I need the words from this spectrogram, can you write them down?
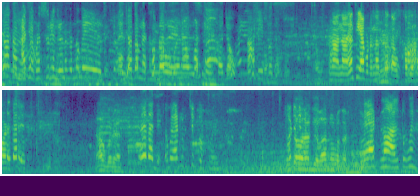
જો તમને. આજે આપણે સુરેન્દ્રનગર નો બેટ જો તમને ખબર ન પડતી તો જો કાઢી બતાવો ના ના નથી આપણે નથી બતાવું ખબર પડે છે. આવ નેટ નો હાલતું હોય ને.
